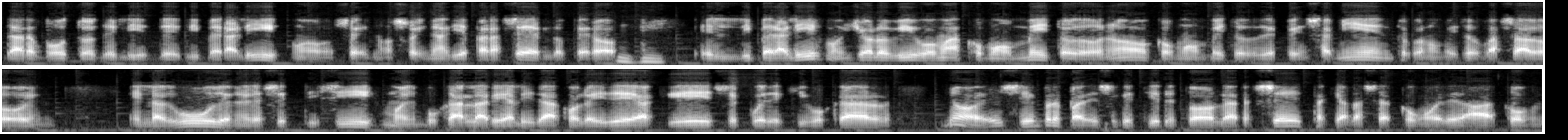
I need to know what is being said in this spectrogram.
dar votos de, liberalismo, o sea, no soy nadie para hacerlo, pero el liberalismo yo lo vivo más como un método, ¿no? Como un método de pensamiento, como un método basado en, en la duda, en el escepticismo, en buscar la realidad con la idea que se puede equivocar. No, él siempre parece que tiene toda la receta, que al hacer como él, como,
